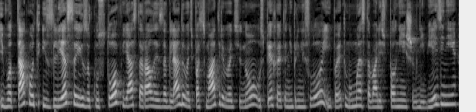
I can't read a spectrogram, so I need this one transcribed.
И вот так вот из леса, из-за кустов я старалась заглядывать, подсматривать, но успеха это не принесло, и поэтому мы оставались в полнейшем неведении,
